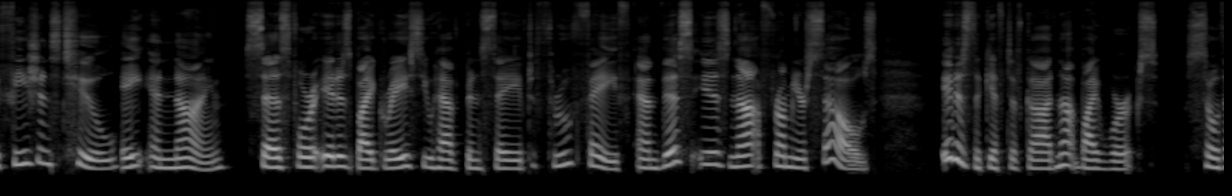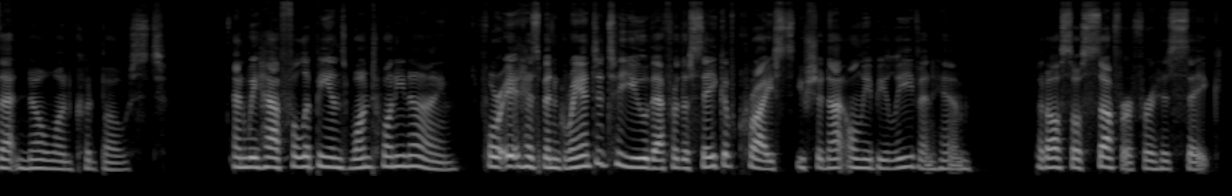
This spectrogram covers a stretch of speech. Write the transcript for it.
Ephesians 2 8 and 9 says, For it is by grace you have been saved through faith, and this is not from yourselves. It is the gift of God, not by works, so that no one could boast. And we have Philippians 129. For it has been granted to you that for the sake of Christ you should not only believe in him, but also suffer for his sake.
